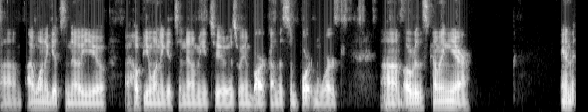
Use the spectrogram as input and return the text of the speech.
um, I want to get to know you. I hope you want to get to know me too as we embark on this important work um, over this coming year. And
